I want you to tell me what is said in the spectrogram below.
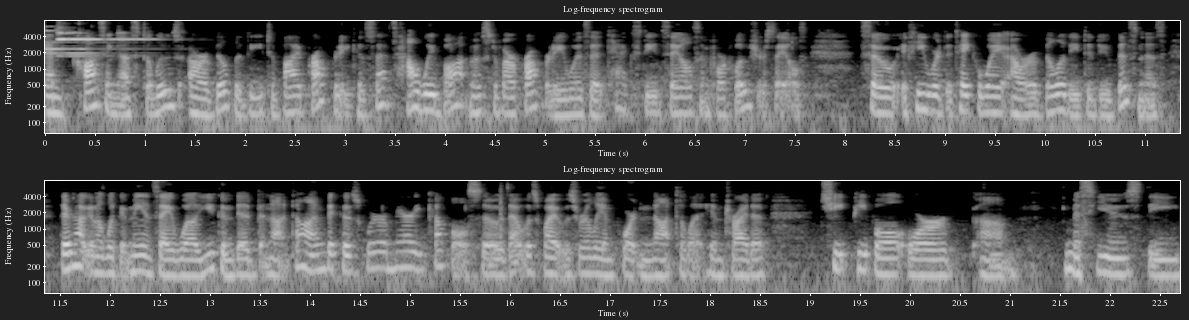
and causing us to lose our ability to buy property because that's how we bought most of our property was at tax deed sales and foreclosure sales. So if he were to take away our ability to do business, they're not going to look at me and say, "Well, you can bid but not Don," because we're a married couple. So that was why it was really important not to let him try to cheat people or um, misuse the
